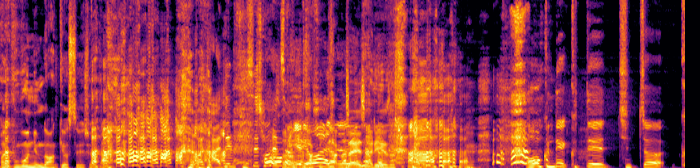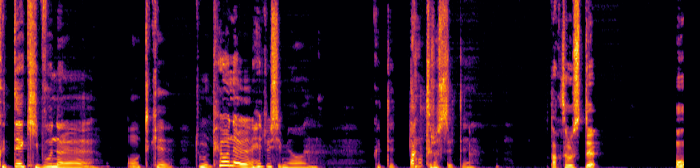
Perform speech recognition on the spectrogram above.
아니, 부모님도 안 깨웠어요, 저. 아, 다들 비슷한. 봐요. 각자의 자리에서 축하를. 네. 어 근데 그때 진짜 그때 기분을 어떻게 좀 표현을 해주시면 그때 딱 들었을 때. 딱 들었을 때, 어?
